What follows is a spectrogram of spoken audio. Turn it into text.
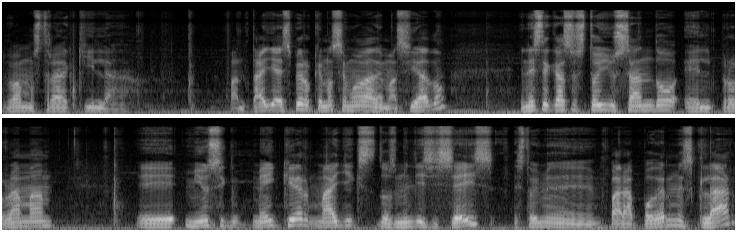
voy a mostrar aquí la pantalla. Espero que no se mueva demasiado. En este caso estoy usando el programa eh, Music Maker Magix 2016. Estoy para poder mezclar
